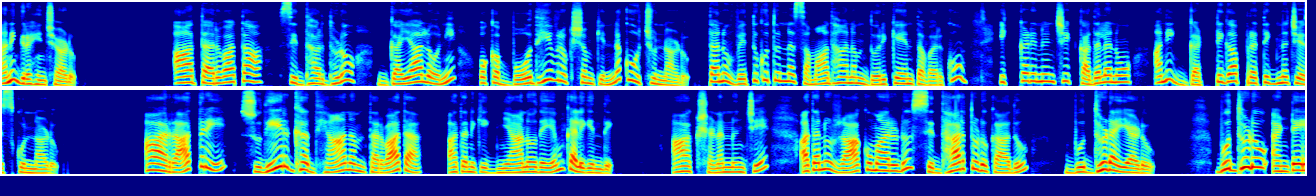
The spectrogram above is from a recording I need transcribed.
అని గ్రహించాడు. ఆ తర్వాత సిద్ధార్థుడు గయాలోని ఒక బోధీవృక్షం కింద కూర్చున్నాడు. తను వెతుకుతున్న సమాధానం దొరికేంతవరకు ఇక్కడినుంచి కదలను అని గట్టిగా ప్రతిజ్ఞ చేసుకున్నాడు. ఆ రాత్రి సుదీర్ఘ ధ్యానం తర్వాత అతనికి జ్ఞానోదయం కలిగింది. ఆ క్షణంనుంచే అతను రాకుమారుడు సిద్ధార్థుడు కాదు బుద్ధుడయ్యాడు. బుద్ధుడు అంటే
